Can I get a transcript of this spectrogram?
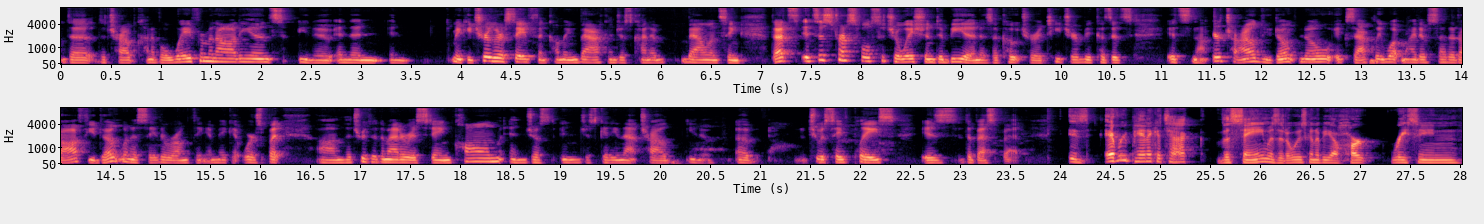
the the child kind of away from an audience, you know, and then and making sure they're safe then coming back and just kind of balancing. That's it's a stressful situation to be in as a coach or a teacher because it's it's not your child. You don't know exactly what might have set it off. You don't want to say the wrong thing and make it worse. But um, the truth of the matter is staying calm and just in just getting that child you know uh, to a safe place is the best bet. Is every panic attack the same? Is it always going to be a heart racing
